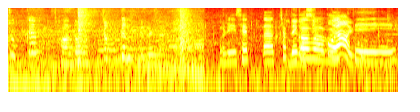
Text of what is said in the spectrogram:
조금? 저도 조금 배불러요. 우리 셋 다 내가 산 거야, 초코바블티.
